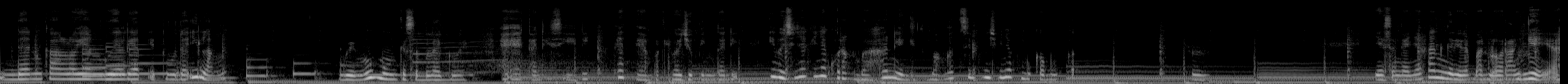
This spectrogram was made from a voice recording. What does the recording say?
Dan kalau yang gue lihat itu udah hilang gue ngomong ke sebelah gue eh, eh tadi si ini lihat yang pakai baju pink tadi. Ih bajunya kayaknya kurang bahan ya gitu banget sih bajunya kebuka-buka. Hmm. Ya seenggaknya kan gak di depan orangnya ya.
